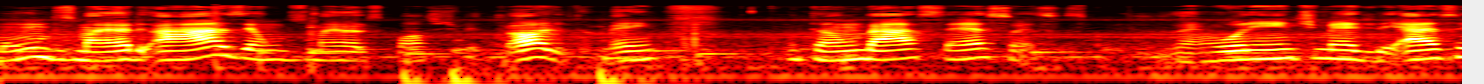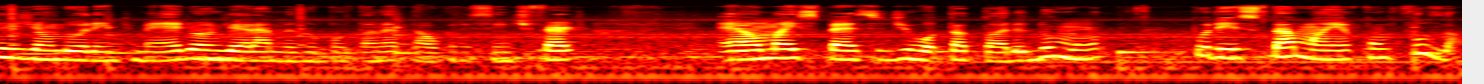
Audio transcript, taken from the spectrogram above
um dos maiores, a Ásia é um dos maiores postos de petróleo também. Então dá acesso a essas coisas. Né? O Oriente Médio, essa região do Oriente Médio, onde era a Mesopotâmia, tal crescente fértil, é uma espécie de rotatória do mundo, por isso tamanha confusão.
